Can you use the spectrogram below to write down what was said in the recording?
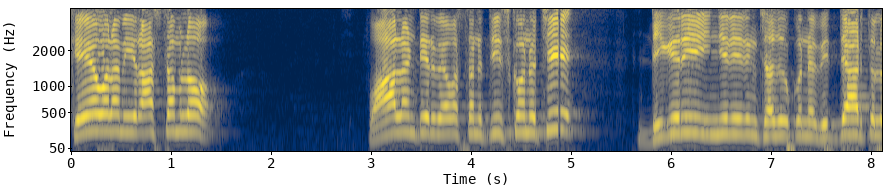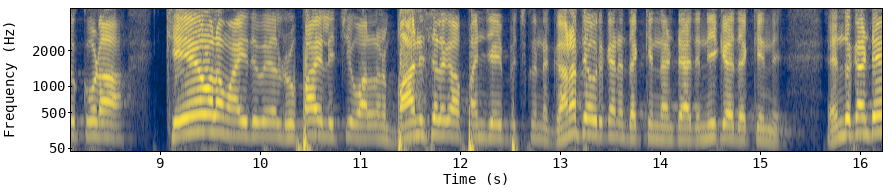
కేవలం ఈ రాష్ట్రంలో వాలంటీర్ వ్యవస్థను తీసుకొని వచ్చి డిగ్రీ ఇంజనీరింగ్ చదువుకున్న విద్యార్థులకు కూడా కేవలం ఐదు వేల రూపాయలు ఇచ్చి వాళ్ళని బానిసలుగా పని చేయించుకున్న ఘనత ఎవరికైనా దక్కిందంటే అది నీకే దక్కింది. ఎందుకంటే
